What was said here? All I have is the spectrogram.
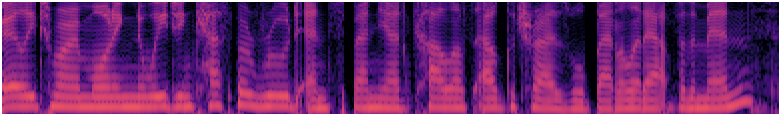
Early tomorrow morning, Norwegian Casper Ruud and Spaniard Carlos Alcaraz will battle it out for the men's,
